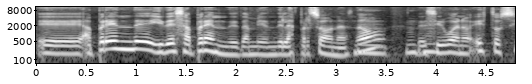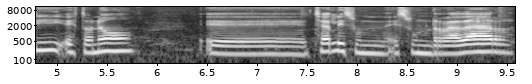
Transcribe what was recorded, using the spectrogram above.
eh, aprende y desaprende también de las personas, ¿no? Mm. Decir, bueno, esto sí, esto no. Charlie es un, es un radar,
